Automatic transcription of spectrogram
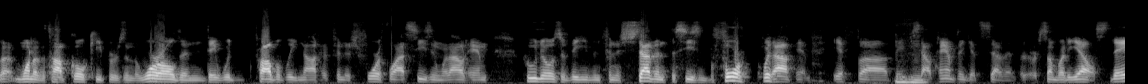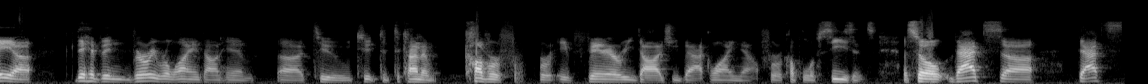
one of the top goalkeepers in the world, and they would probably not have finished fourth last season without him. Who knows if they even finished seventh the season before without him? If uh, maybe mm-hmm. Southampton gets seventh or, somebody else, they uh, they have been very reliant on him uh, to, to, to to kind of cover for, for, a very dodgy back line now for a couple of seasons. So that's uh, that's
